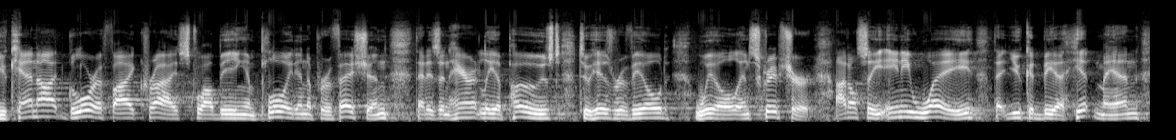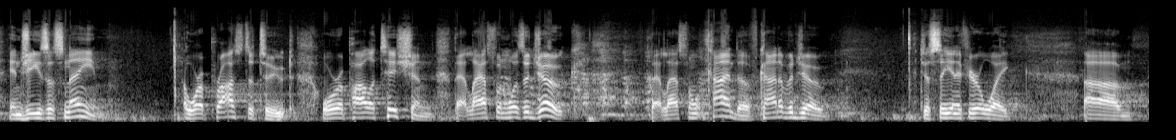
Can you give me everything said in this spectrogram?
You cannot glorify Christ while being employed in a profession that is inherently opposed to His revealed will in Scripture. I don't see any way that you could be a hitman in Jesus' name. Or a prostitute, or a politician. That last one was a joke. That last one, kind of, kind of a joke. Just seeing if you're awake. Um,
